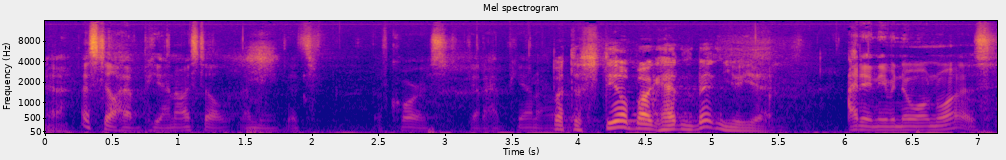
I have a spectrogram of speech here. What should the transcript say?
Yeah. I still have piano. I still, I mean, that's of course gotta have piano. But the steel bug hadn't bitten you yet. I didn't even know what one was.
